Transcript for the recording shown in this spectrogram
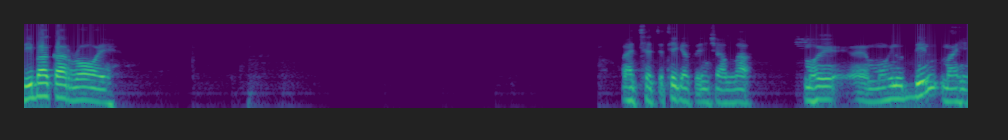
দিবাকার রয়। আচ্ছা আচ্ছা ঠিক আছে ইনশাআল্লাহ। মহি মহিনুদ্দিন মাহি।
